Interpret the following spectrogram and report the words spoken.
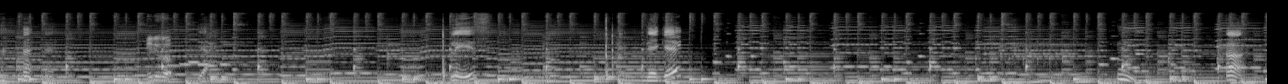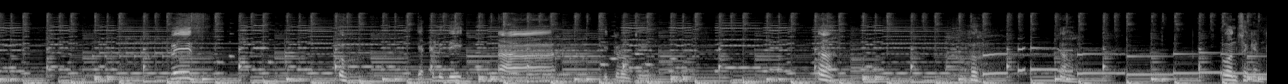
ఇదిగో. Yeah please take it please ఎక్కడిది? ఆ, ఇక్కడ ఉంది. వన్ సెకండ్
